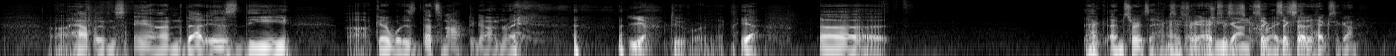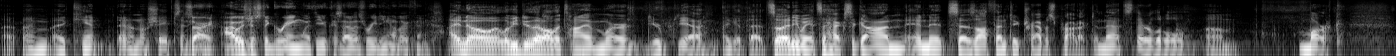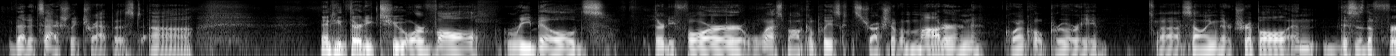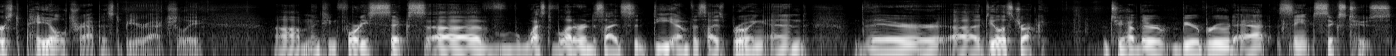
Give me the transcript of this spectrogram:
uh, happens, and that is the, uh, God, what is that's an octagon, right? Yeah. Two, four, six. Yeah. Uh, heck, I'm sorry, it's a hexagon. hexagon. Six, six-sided hexagon. I'm, I can't. I don't know shapes anymore. Sorry, I was just agreeing with you because I was reading other things. I know. We do that all the time. Where you're. Yeah, I get that. So anyway, it's a hexagon, and it says authentic Trappist product, and that's their little um, mark that it's actually Trappist. Uh, 1932, Orval rebuilds. 34, Westmalle completes construction of a modern quote unquote brewery, uh, selling their triple, and this is the first pale Trappist beer actually. Um, 1946, uh, West Vleteren decides to de-emphasize brewing, and their uh, deal is struck to have their beer brewed at Saint Sixtus.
